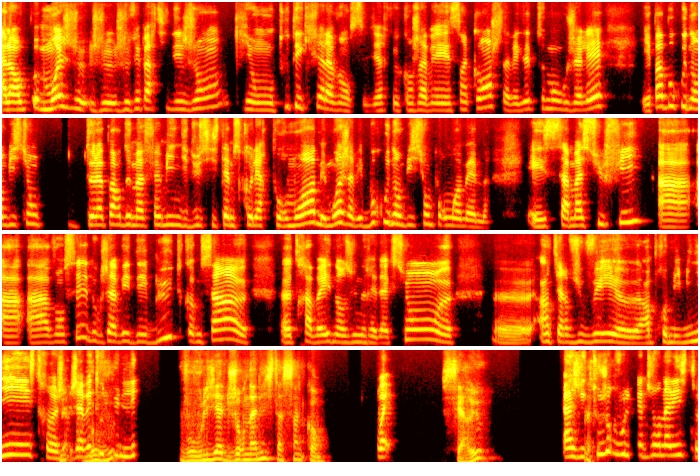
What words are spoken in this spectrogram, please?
alors, moi, je, fais partie des gens qui ont tout écrit à l'avance. C'est-à-dire que quand j'avais 5 ans, je savais exactement où j'allais. Il n'y avait pas beaucoup d'ambition de la part de ma famille ni du système scolaire pour moi, mais moi, j'avais beaucoup d'ambition pour moi-même. Et ça m'a suffi à, avancer. Donc, j'avais des buts comme ça, euh, euh, travailler dans une rédaction, euh, interviewer un Premier ministre. J'avais toute une liste. Vous vouliez être journaliste à 5 ans? Ouais. Sérieux? Ah, J'ai toujours voulu être journaliste.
